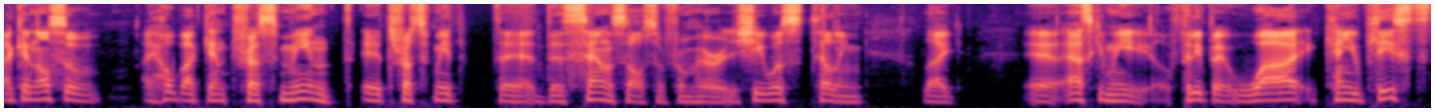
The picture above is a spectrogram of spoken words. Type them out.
I can also I hope I can transmit uh, transmit uh, the sense also from her. She was telling like uh, asking me, Felipe, why can you please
